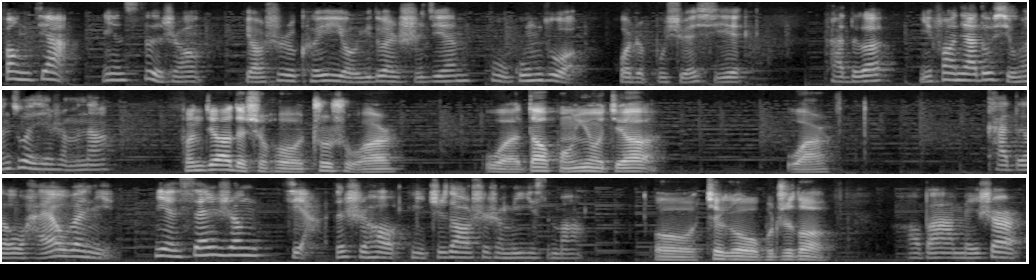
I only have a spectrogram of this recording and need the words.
放假念四声，表示可以有一段时间不工作或者不学习。卡德，你放假都喜欢做些什么呢？放假的时候出去玩，我到朋友家玩。卡德，我还要问你，念三声“假”的时候，你知道是什么意思吗？哦，这个我不知道。好吧，没事儿。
